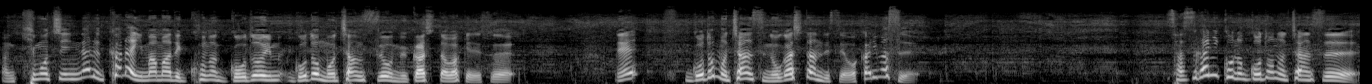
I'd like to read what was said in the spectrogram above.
あの気持ちになるから今までこの5度、5度もチャンスを抜かしたわけです。ね ?5 度もチャンス逃したんですよ。わかります？さすがにこの5度のチャンス、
